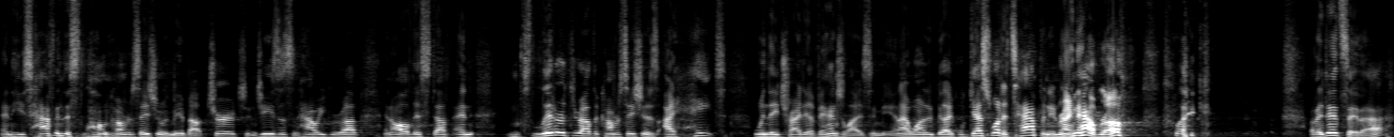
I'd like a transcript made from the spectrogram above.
and he's having this long conversation with me about church and Jesus and how he grew up and all this stuff. And littered throughout the conversation is, I hate when they try to evangelize in me. And I wanted to be like, well, guess what? It's happening right now, bro. like, but I didn't say that.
